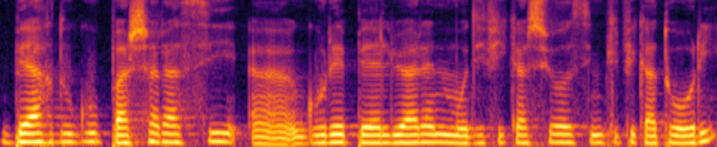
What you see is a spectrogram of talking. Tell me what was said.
behar dugu pasarazi uh, gure PLU-aren modifikazio simplifikatu hori.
